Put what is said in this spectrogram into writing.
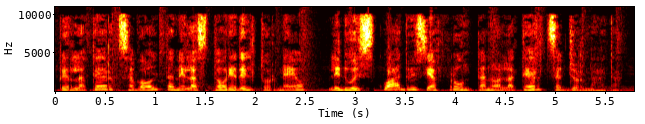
Per la terza volta nella storia del torneo, le due squadre si affrontano alla terza giornata.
